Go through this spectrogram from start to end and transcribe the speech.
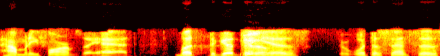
how many farms they had. But the good thing yeah. is with the census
